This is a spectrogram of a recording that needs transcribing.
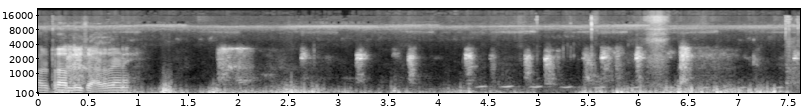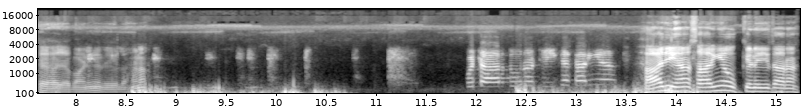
ਔਰ ਟਰਾਲੀ ਚੜ ਰਹੇ ਨੇ। ਕਿਹੋ ਜਿਹਾ ਪਾਣੀ ਦੇਖ ਲੈ ਹਨਾ। ਕੋਈ ਤਾਰ ਤੂਰ ਠੀਕ ਆ ਸਾਰੀਆਂ? ਹਾਂ ਜੀ ਹਾਂ ਸਾਰੀਆਂ ਓਕੇ ਨੇ ਜੀ ਤਾਰਾਂ।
